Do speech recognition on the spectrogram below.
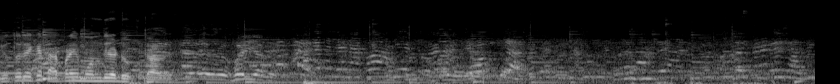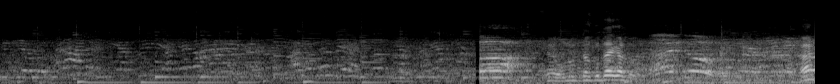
জুতো রেখে তারপরে মন্দিরে ঢুকতে হবে। হয়ে যাবে। অনুপদা কোথায় গেল? হ্যাঁ?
